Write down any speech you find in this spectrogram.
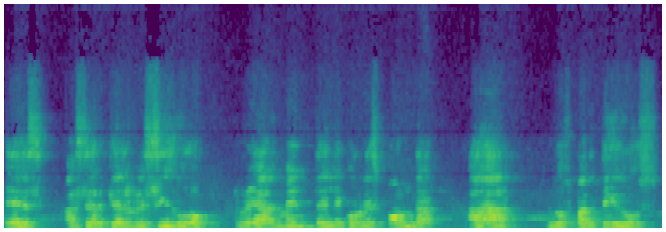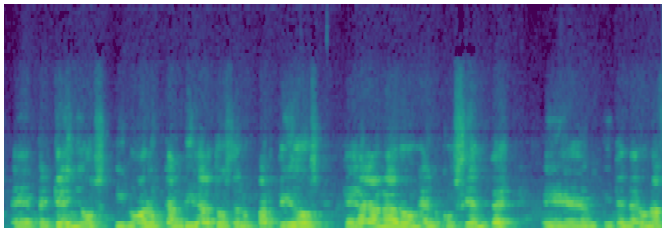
es hacer que el residuo realmente le corresponda a los partidos eh, pequeños y no a los candidatos de los partidos que ya ganaron el cociente eh, y tener una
